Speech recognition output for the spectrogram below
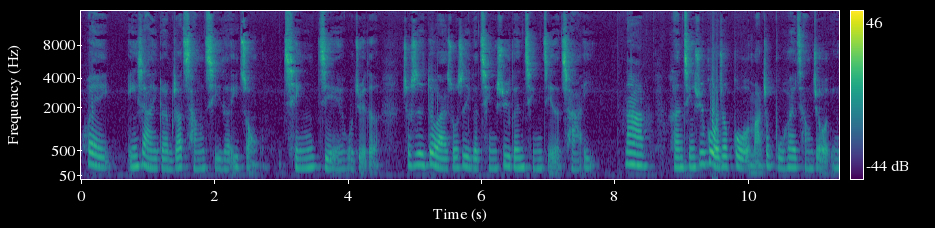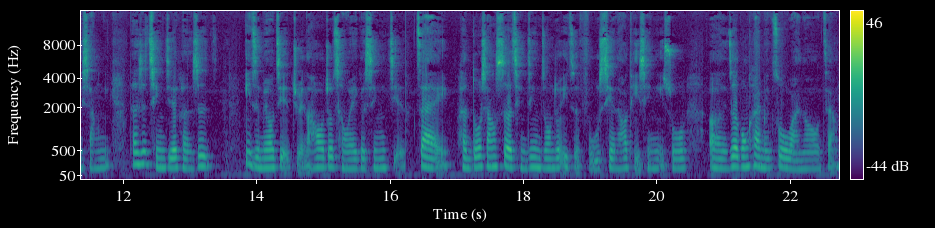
会。影响一个人比较长期的一种情节，我觉得就是对我来说是一个情绪跟情节的差异。那可能情绪过了就过了嘛，就不会长久影响你。但是情节可能是一直没有解决，然后就成为一个心结，在很多相似的情境中就一直浮现，然后提醒你说：“呃，你这个功课还没做完哦。”这样。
